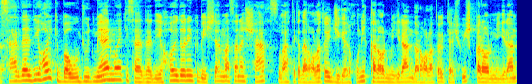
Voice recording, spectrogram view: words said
سردردی هایی که با وجود میان ما که سردردی هایی داریم که بیشتر مثلا شخص وقتی که در حالت های جگرخونی قرار می‌گیرن در حالت های تشویش قرار می‌گیرن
